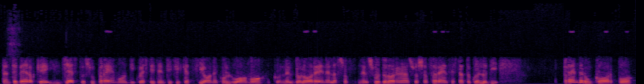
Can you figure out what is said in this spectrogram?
Tant'è vero che il gesto supremo di questa identificazione con l'uomo, con nel, dolore, soff- nel, suo dolore e nella sua sofferenza, è stato quello di prendere un corpo,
